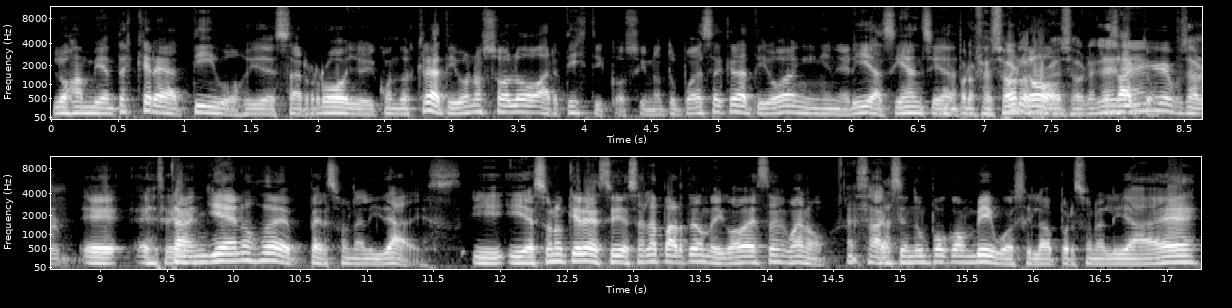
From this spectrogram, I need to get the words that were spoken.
los ambientes creativos y desarrollo, y cuando es creativo no es solo artístico, sino tú puedes ser creativo en ingeniería, ciencia. Un profesor, los todo. profesores les Exacto. tienen que usar- Eh, están llenos de personalidades. Y, y eso no quiere decir, esa es la parte donde digo a veces, bueno, Exacto. está siendo un poco ambiguo. Si la personalidad es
